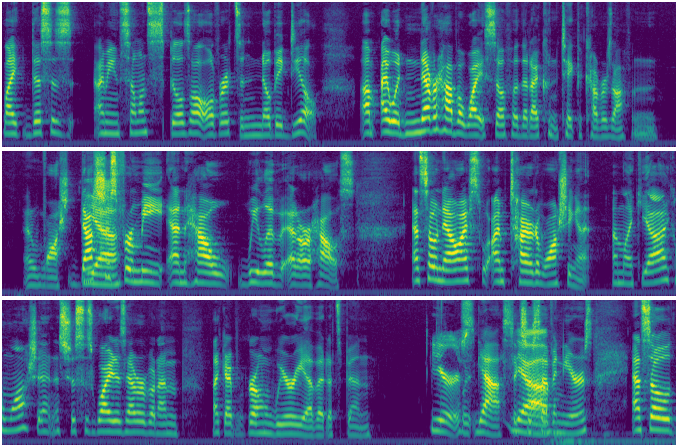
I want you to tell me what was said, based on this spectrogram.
Like this is, I mean, someone spills all over it, it's a no big deal. Um, I would never have a white sofa that I couldn't take the covers off and and wash. That's Yeah. just for me and how we live at our house. And so now I sw- I'm tired of washing it. I'm like, yeah, I can wash it, and it's just as white as ever. But I'm like, I've grown weary of it. It's been Years. yeah six Yeah. or seven years, and so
